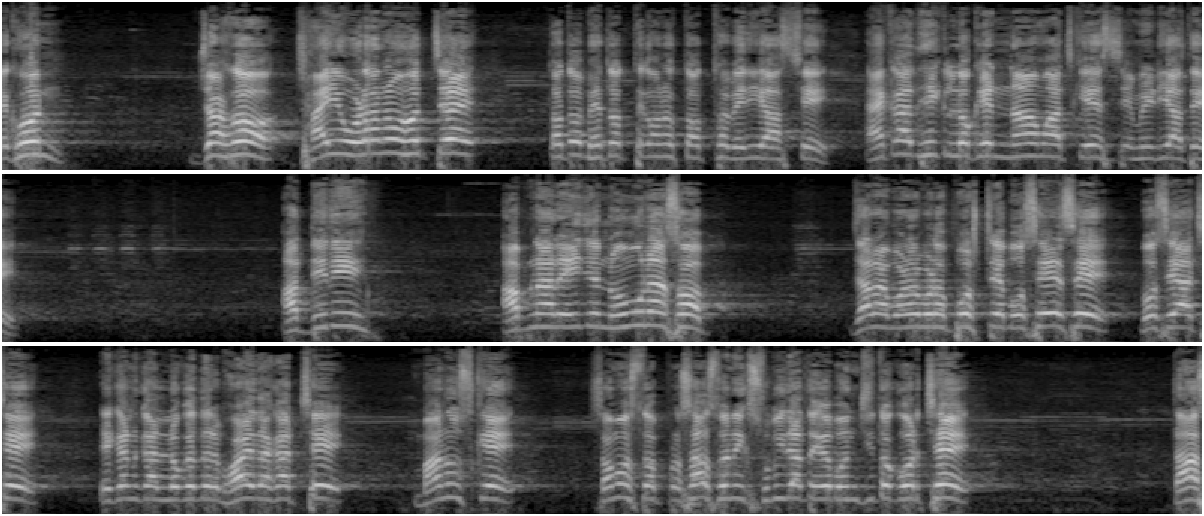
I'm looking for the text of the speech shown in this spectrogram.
দেখুন, যত ছাই ওড়ানো হচ্ছে, তত ভেতর থেকে অনেক তথ্য বেরিয়ে আসছে। একাধিক লোকের নাম আজকে এসছে মিডিয়াতে। আর দিদি, আপনার এই যে নমুনা সব, যারা বড় বড় পোস্টে বসে এসে, বসে আছে, এখানকার লোকেদের ভয় দেখাচ্ছে, মানুষকে সমস্ত প্রশাসনিক সুবিধা থেকে বঞ্চিত করছে, তার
